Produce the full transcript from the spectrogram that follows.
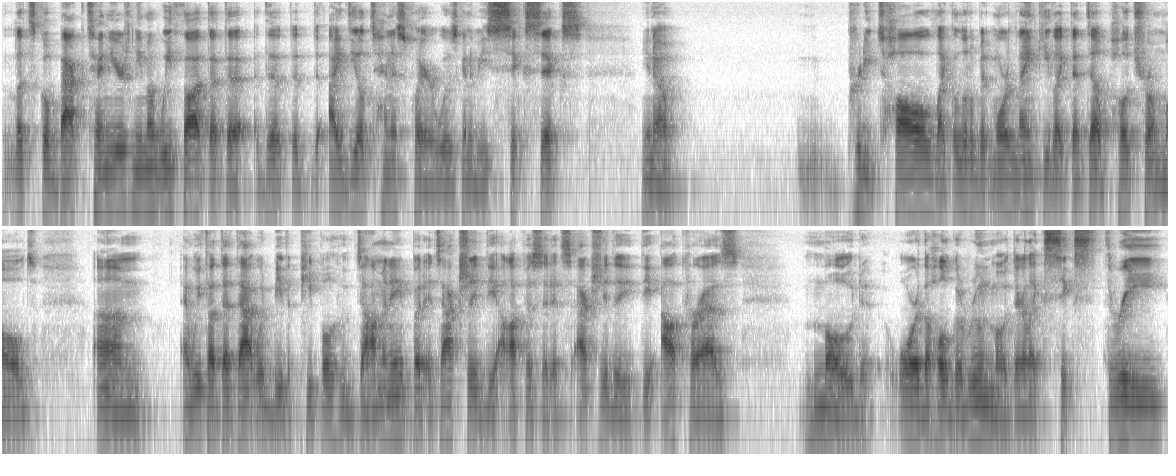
let's go back ten years, Nima. We thought that the the, the, the ideal tennis player was going to be six six, you know, pretty tall, like a little bit more lanky, like that Del Potro mold. Um, and we thought that that would be the people who dominate, but it's actually the opposite. It's actually the the Alcaraz mode or the Holger Rune mode. They're like six three,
